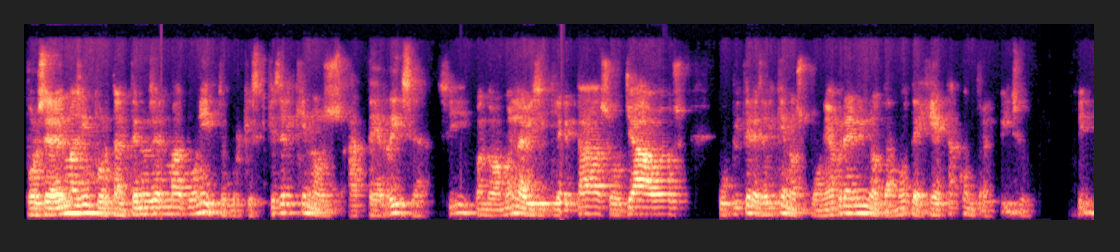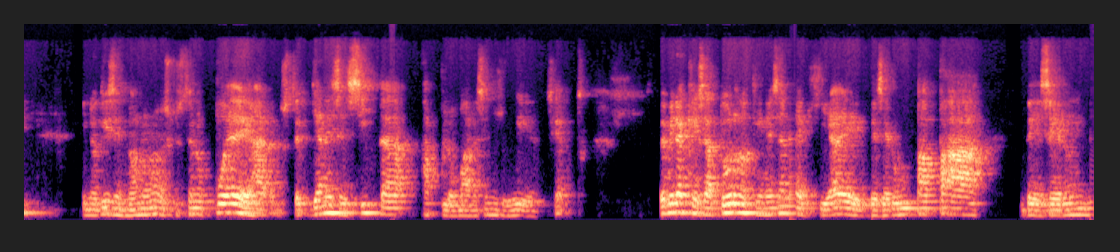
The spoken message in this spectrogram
Por ser el más importante no es el más bonito, porque es que es el que nos aterriza, ¿sí? Cuando vamos en la bicicleta sollados, Júpiter es el que nos pone a freno y nos damos de jeta contra el piso, ¿sí? Y nos dice, no, no, no, es que usted no puede dejar, usted ya necesita aplomarse en su vida, ¿cierto? Entonces mira que Saturno tiene esa energía de, de ser un papá de ser un,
